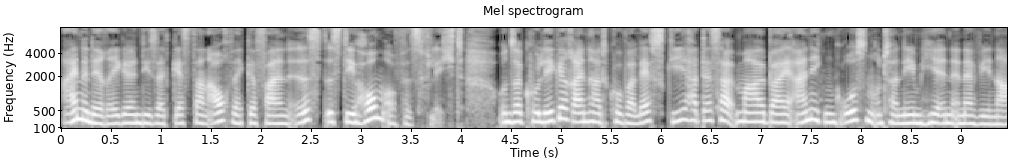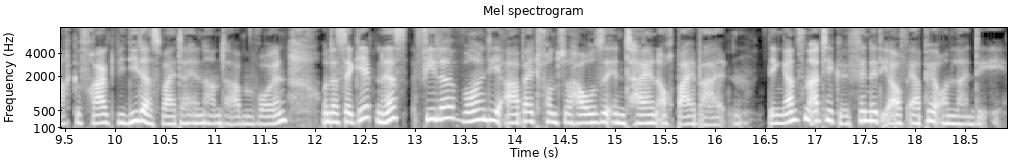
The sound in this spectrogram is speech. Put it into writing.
Eine der Regeln, die seit gestern auch weggefallen ist, ist die Homeoffice-Pflicht. Unser Kollege Reinhard Kowalewski hat deshalb mal bei einigen großen Unternehmen hier in NRW nachgefragt, wie die das weiterhin handhaben wollen. Und das Ergebnis, viele wollen die Arbeit von zu Hause in Teilen auch beibehalten. Den ganzen Artikel findet ihr auf rponline.de.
